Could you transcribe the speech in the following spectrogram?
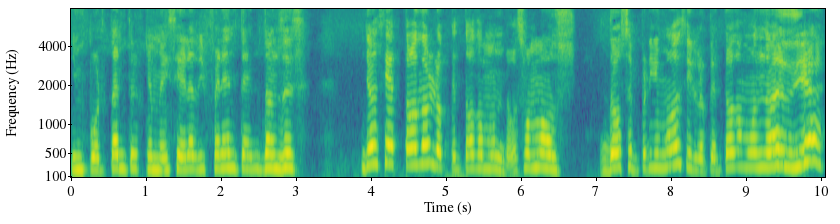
importante que me hiciera diferente. Entonces, yo hacía todo lo que todo mundo. Somos 12 primos y lo que todo mundo hacía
